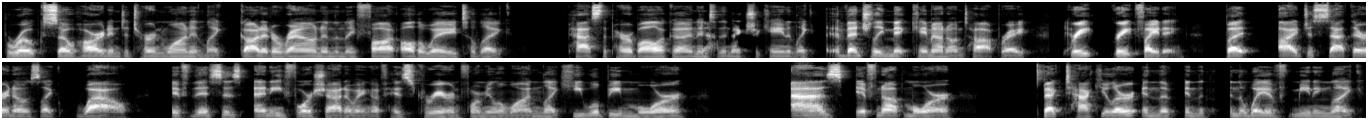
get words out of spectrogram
broke so hard into turn one and like got it around and then they fought all the way to like past the parabolica and yeah. into the next chicane and like eventually Mick came out on top, right? Yeah. Great, great fighting. But I just sat there and I was like, wow, if this is any foreshadowing of his career in Formula One, like he will be more, as if not more, spectacular in the in the in the way of meaning like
